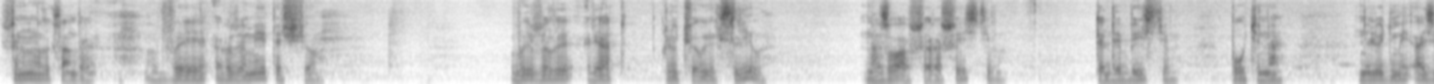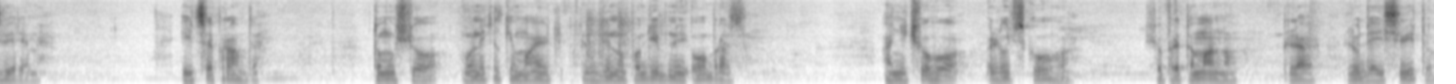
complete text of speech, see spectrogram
Шановний Олександре, ви розумієте, що ви вжили ряд ключових слів, назвавши рашистів, кедебістів, Путіна не людьми, а звірями. І це правда. Тому що вони тільки мають людиноподібний образ, а нічого людського, що притаманно для людей світу,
